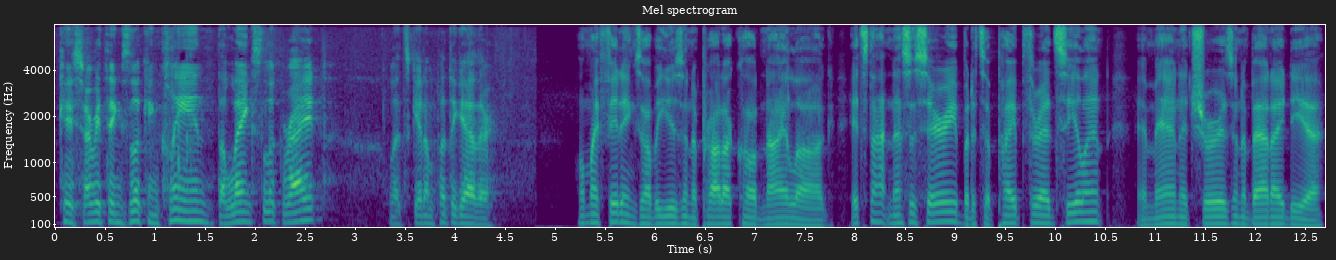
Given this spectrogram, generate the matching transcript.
Okay, so everything's looking clean. The lengths look right. Let's get them put together. On my fittings, I'll be using a product called Nylog. It's not necessary, but it's a pipe thread sealant, and man, it sure isn't a bad idea.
